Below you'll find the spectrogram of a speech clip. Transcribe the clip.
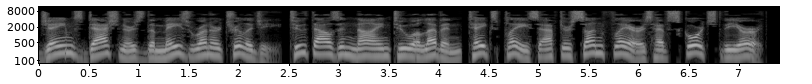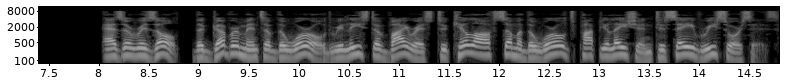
James Dashner's The Maze Runner trilogy (2009–11) takes place after sun flares have scorched the Earth. As a result, the governments of the world released a virus to kill off some of the world's population to save resources.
